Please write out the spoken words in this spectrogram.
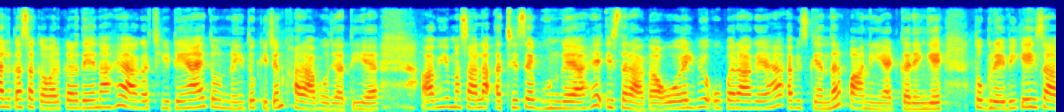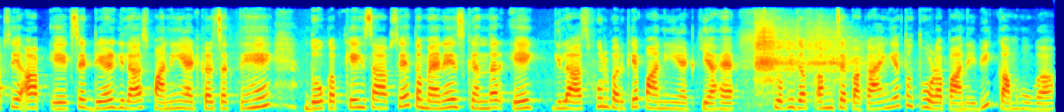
हल्का सा कवर कर देना है। अगर छीटें आए तो नहीं तो किचन ख़राब हो जाती है। अब ये मसाला अच्छे से भून गया है। इस तरह का ऑयल भी ऊपर आ गया है। अब इसके अंदर पानी ऐड करेंगे। तो ग्रेवी के हिसाब से आप एक से डेढ़ गिलास पानी ऐड कर सकते हैं। दो कप के हिसाब से। तो मैंने इसके अंदर एक गिलास फुल भर के पानी ऐड किया है। क्योंकि जब हम इसे पकाएँगे तो थोड़ा पानी भी कम होगा।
